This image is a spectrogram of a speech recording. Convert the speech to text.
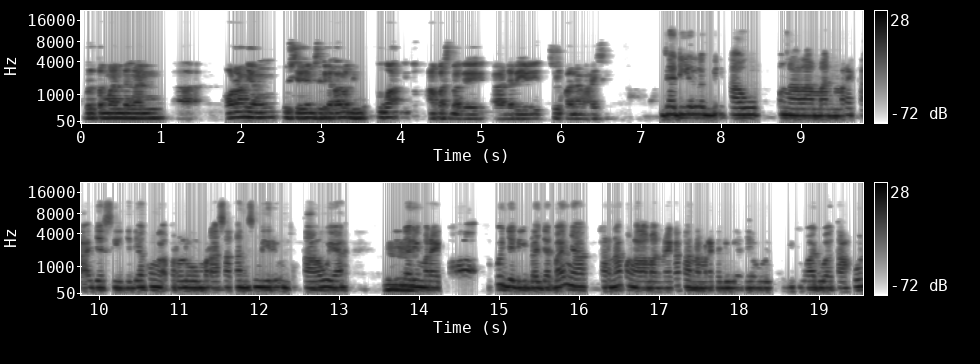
berteman dengan uh, orang yang usianya bisa dikatakan lebih tua gitu apa sebagai uh, dari sudut pandang IC jadi lebih tahu pengalaman mereka aja sih. Jadi aku nggak perlu merasakan sendiri untuk tahu ya. Jadi Hmm. dari mereka aku jadi belajar banyak karena pengalaman mereka karena mereka juga jauh lebih tua dua tahun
